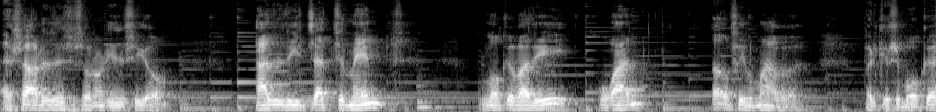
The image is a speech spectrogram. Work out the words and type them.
a l'hora de la sonorització, ha de dir exactament el que va dir quan el filmava, perquè la boca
